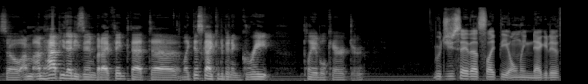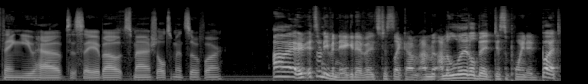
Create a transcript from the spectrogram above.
So I'm, I'm happy that he's in, but I think that uh, like this guy could have been a great playable character. Would you say that's like the only negative thing you have to say about Smash Ultimate so far? Uh, it's not even negative. It's just like I'm, I'm, I'm a little bit disappointed, but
